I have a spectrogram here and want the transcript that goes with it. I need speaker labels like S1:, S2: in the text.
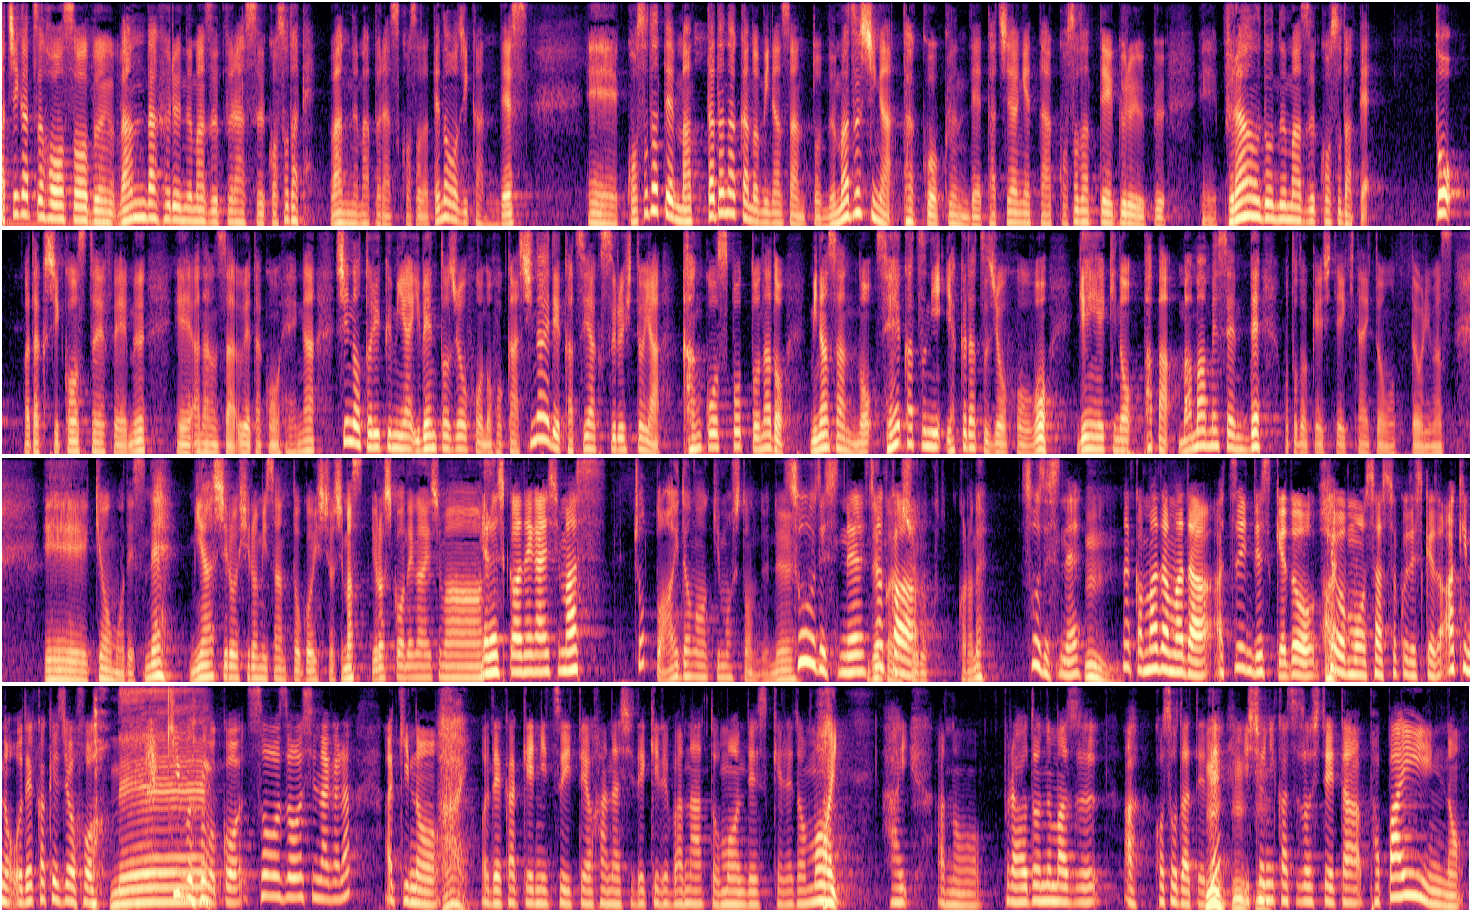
S1: 8月放送分ワンダフル沼津プラス子育てワン沼プラス子育てのお時間です、えー子育て真っ只中の皆さんと沼津市がタッグを組んで立ち上げた子育てグループ、えープラウド沼津子育てと私コースト FM、えーアナウンサー上田浩平が市の取り組みやイベント情報のほか市内で活躍する人や観光スポットなど皆さんの生活に役立つ情報を現役のパパママ目線でお届けしていきたいと思っております。えー今日もですね宮代ひろみさんとご一緒します。よろしくお願いします。
S2: よろしくお願いします。
S1: ちょっと間が空きましたんでね。
S2: そうですね。
S1: 前回の収
S2: か、
S1: 録からね。
S2: そうですね。
S1: うん。
S2: なんかまだまだ暑いんですけど、
S1: はい。
S2: 今日もう早速ですけど、秋のお出かけ情報、
S1: ねえ。
S2: 気分をこう想像しながら、秋の
S1: はい。
S2: お出かけについてお話しできればなと思うんですけれども、
S1: はい。
S2: はい。あのプラウド沼津あ子育てで
S1: うんうんうん。
S2: 一緒に活動していたパパ委員の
